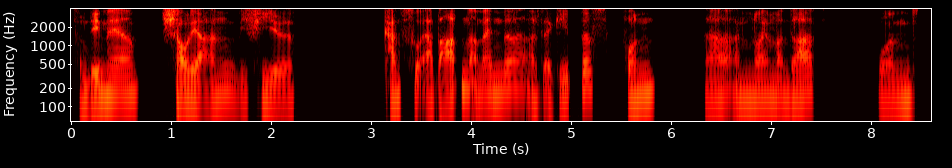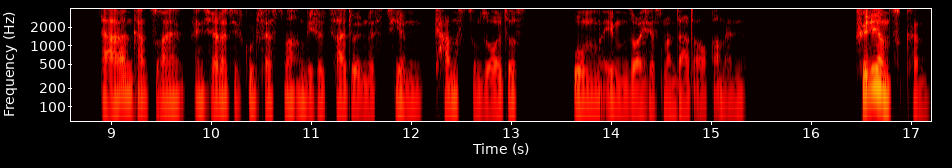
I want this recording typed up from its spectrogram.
Von dem her, schau dir an, wie viel kannst du erwarten am Ende als Ergebnis von ja, einem neuen Mandat und daran kannst du eigentlich relativ gut festmachen, wie viel Zeit du investieren kannst und solltest, um eben solches Mandat auch am Ende akquirieren zu können.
